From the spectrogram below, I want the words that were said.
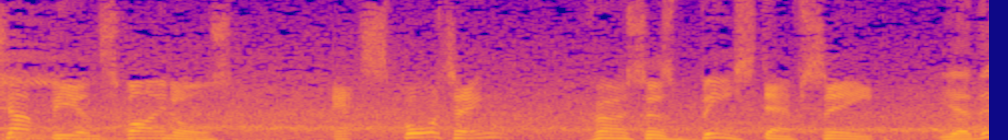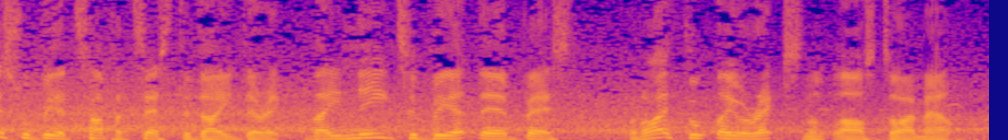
Champions Finals. It's Sporting versus Beast FC. Yeah, this will be a tougher test today, Derek. They need to be at their best, but I thought they were excellent last time out.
